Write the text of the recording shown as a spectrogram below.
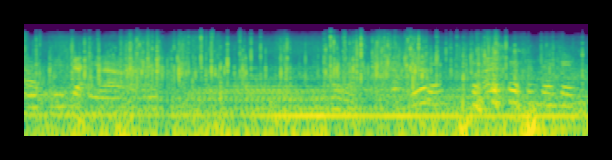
he's, he's checking it out, I think.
